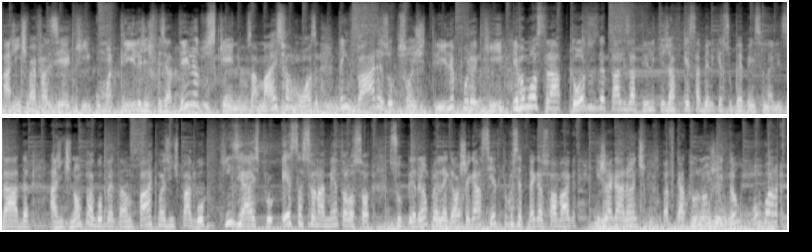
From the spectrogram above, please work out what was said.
A gente vai fazer aqui uma trilha, a gente vai fazer a trilha dos Canyons, a mais famosa. Tem várias opções de trilha por aqui. Eu vou mostrar todos os detalhes da trilha que eu já fiquei sabendo que é super bem sinalizada. A gente não pagou para entrar no parque, mas a gente pagou 15 reais pro estacionamento, olha só, super amplo, é legal chegar cedo que você pega a sua vaga e já garante para ficar tudo no jeito. Então, vamos embora!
